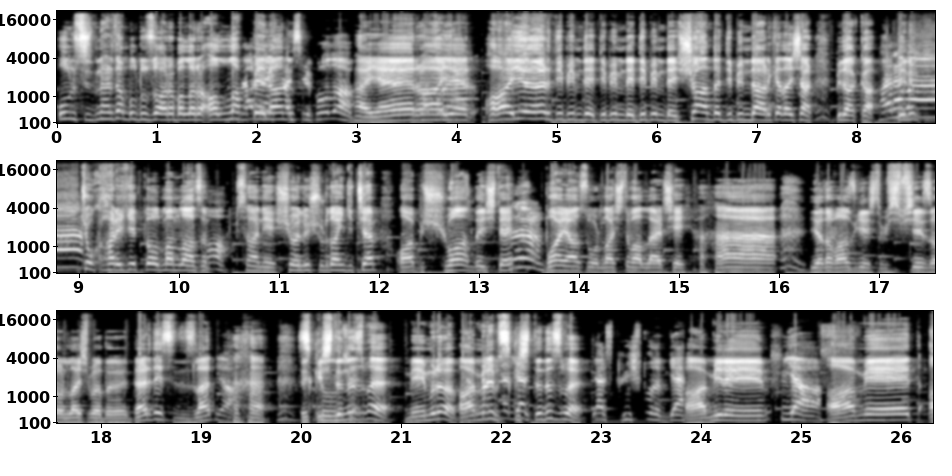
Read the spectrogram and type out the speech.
Oğlum siz nereden buldunuz o arabaları? Allah Nereden belanı. kaçacak oğlum? Hayır Lan hayır hayır dibimde dibimde dibimde şu anda dibimde arkadaşlar bir dakika Merhaba. benim çok hareketli olmam lazım Oh. bir saniye şöyle şuradan gideceğim abi şu anda işte Hı. bayağı zorlaştı vallahi her şey Haha. ya da vazgeçtim hiçbir şey zorlaşmadı neredesiniz lan Ya. sıkıştınız mı memurum amirim gel, gel. sıkıştınız mı Gel sıkışmadım gel. amirim Ya. Ahmet O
